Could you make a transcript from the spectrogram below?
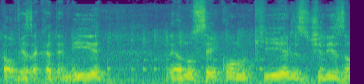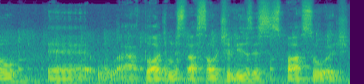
talvez academia. Eu não sei como que eles utilizam, é, a atual administração utiliza esse espaço hoje.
